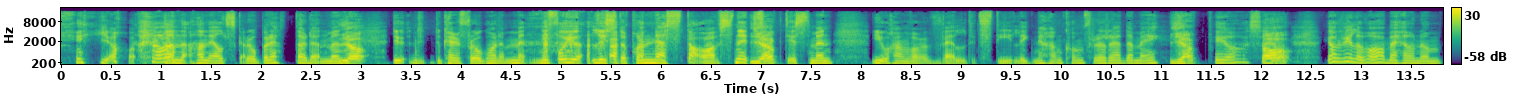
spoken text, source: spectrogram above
ja, han, han älskar att berätta den. Men Ja. du, du, du kan ju fråga honom, men ni får ju lyssna på nästa avsnitt Ja. faktiskt. Men jo, han var väldigt stilig när han kom för att rädda mig. Ja. Ja, så Ja. Jag, jag ville vara med honom,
